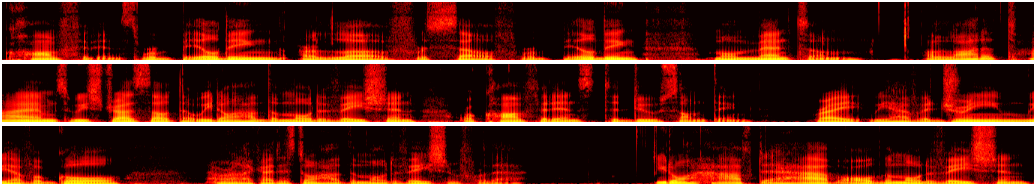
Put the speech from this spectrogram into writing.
confidence. We're building our love for self. We're building momentum a lot of times we stress out that we don't have the motivation or confidence to do something, right? We have a dream, we have a goal, and we're like, I just don't have the motivation for that. You don't have to have all the motivation,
